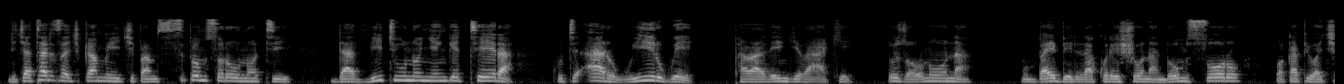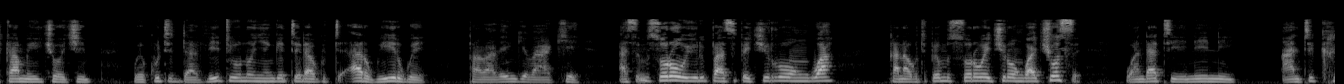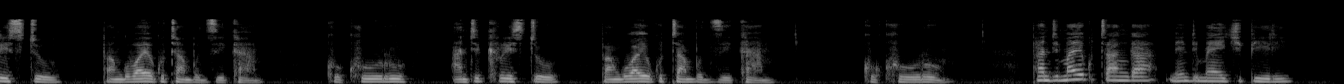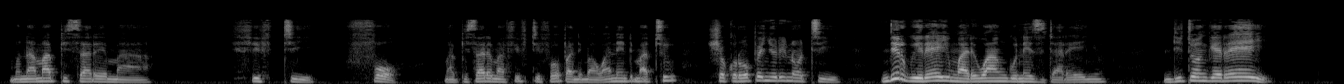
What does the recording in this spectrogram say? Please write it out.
ndichatarisa chikamu ichi pamusi pemusoro unoti dhavhidhi unonyengetera kuti arwirwe pavavengi vake. Ndozvaunoona mubhaibheri rako reshona ndo musoro wakapiwa chikamu ichochi wekuti dhavhidhi unonyengetera kuti arwirwe pavavengi vake asi musoro uyu uri pasi pechirongwa kana kuti pemusoro wechirongwa chose wandati inini antikristu panguva yokutambudzika. Kukuru antikristu panguva yokutambudzika. Kukuru. Pandima yekutanga nendima yechipiri muna mapisarema 54 mapisarema 54 pandima 1 nendima 2 shoko roupenyu rinoti ndirwirei mwari wangu nezita renyu. Nditongerei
